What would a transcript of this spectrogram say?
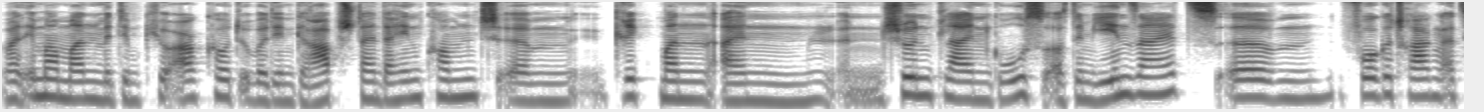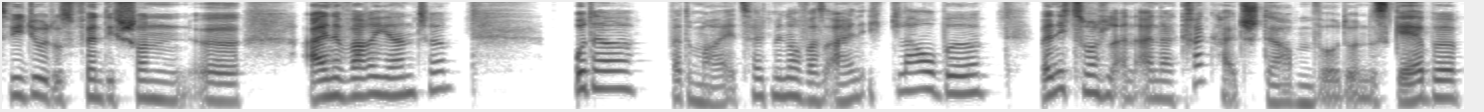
wann immer man mit dem QR-Code über den Grabstein dahin kommt, ähm, kriegt man einen, einen schönen kleinen Gruß aus dem Jenseits ähm, vorgetragen als Video. Das fände ich schon äh, eine Variante. Oder, warte mal, jetzt fällt mir noch was ein. Ich glaube, wenn ich zum Beispiel an einer Krankheit sterben würde und es gäbe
